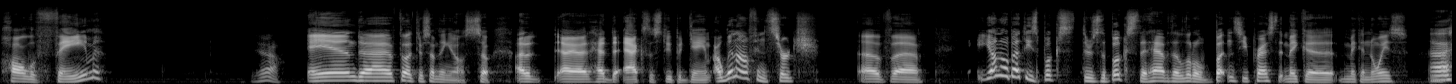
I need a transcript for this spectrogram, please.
Hall of Fame. Yeah. And uh, I feel like there's something else. So I, I had to axe the stupid game. I went off in search of. Uh, y'all know about these books? There's the books that have the little buttons you press that make a make a noise. Uh,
